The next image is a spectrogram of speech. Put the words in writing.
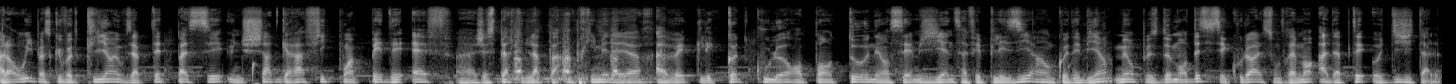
Alors oui, parce que votre client vous a peut-être passé une charte graphique.pdf. Euh, J'espère qu'il ne l'a pas imprimé d'ailleurs avec les codes couleurs en Pantone et en CMJN. Ça fait plaisir, hein, on connaît bien. Mais on peut se demander si ces couleurs elles sont vraiment adaptées au digital.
